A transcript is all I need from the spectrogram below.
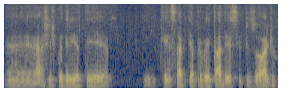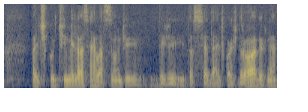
é, a gente poderia ter quem sabe ter aproveitado esse episódio para discutir melhor essa relação de, de, da sociedade com as drogas, né?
